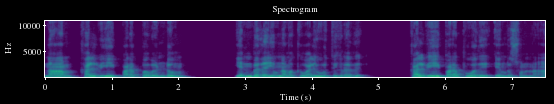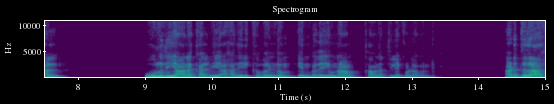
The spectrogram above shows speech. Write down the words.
நாம் கல்வியை பரப்ப வேண்டும் என்பதையும் நமக்கு வலியுறுத்துகிறது. கல்வியை பரப்புவது என்று சொன்னால் உறுதியான கல்வியாக அது இருக்க வேண்டும் என்பதையும் நாம் கவனத்திலே கொள்ள வேண்டும். அடுத்ததாக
